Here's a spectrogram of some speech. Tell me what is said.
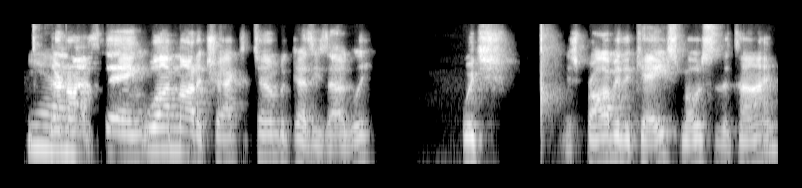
Yeah. They're not saying, "Well, I'm not attracted to him because he's ugly," which is probably the case most of the time.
